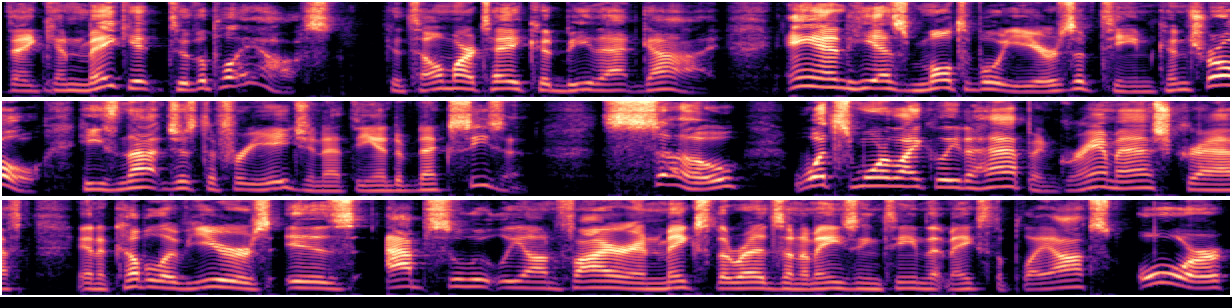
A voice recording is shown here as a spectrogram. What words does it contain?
they can make it to the playoffs. Ketel Marte could be that guy. And he has multiple years of team control. He's not just a free agent at the end of next season. So, what's more likely to happen? Graham Ashcraft in a couple of years is absolutely on fire and makes the Reds an amazing team that makes the playoffs, or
